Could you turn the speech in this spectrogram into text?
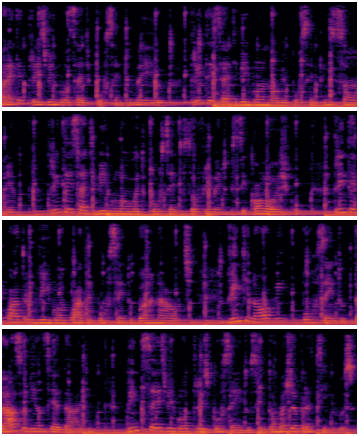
43,7% medo, 37,9% insônia, 37,8% sofrimento psicológico, 34,4% burnout, 29% traço de ansiedade, 26,3% sintomas depressivos,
